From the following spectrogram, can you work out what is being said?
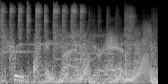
Free fucking time on your hands.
